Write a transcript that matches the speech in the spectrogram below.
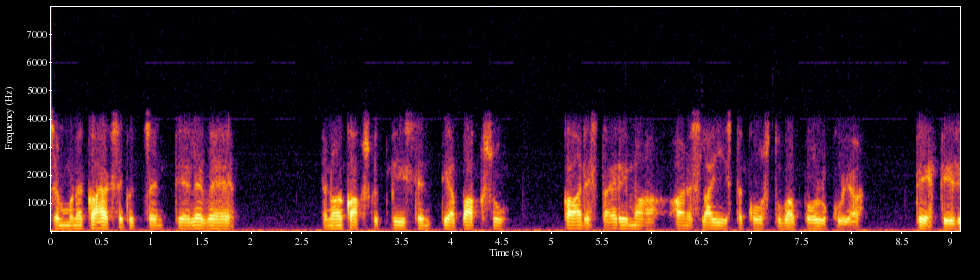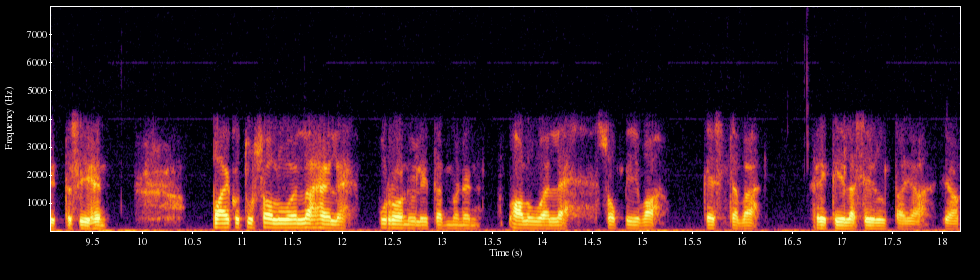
semmoinen 80 senttiä leveä ja noin 25 senttiä paksu kahdesta eri maa-aineslajista koostuva polku ja tehtiin sitten siihen paikotusalueen lähelle puron yli tämmöinen alueelle sopiva, kestävä ritiläsilta ja, ja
